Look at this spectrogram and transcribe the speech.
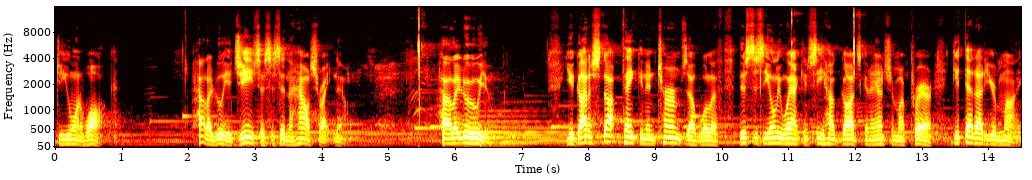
Do you want to walk? Hallelujah. Jesus is in the house right now. Hallelujah. You got to stop thinking in terms of, well, if this is the only way I can see how God's going to answer my prayer, get that out of your mind.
